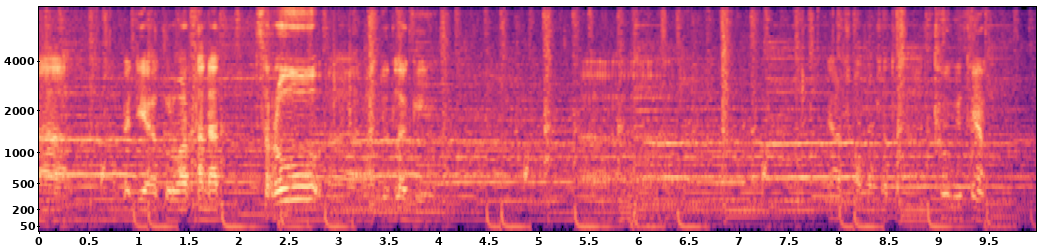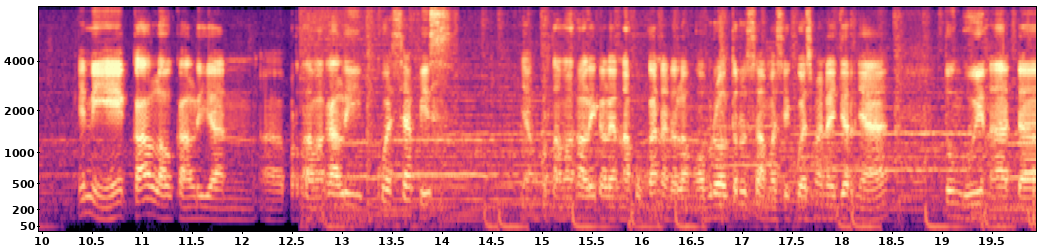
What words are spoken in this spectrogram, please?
nah sampai dia keluar tanda seru. Uh, lanjut lagi Ini kalau kalian uh, pertama kali quest service yang pertama kali kalian lakukan adalah ngobrol terus sama si quest manajernya, tungguin ada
